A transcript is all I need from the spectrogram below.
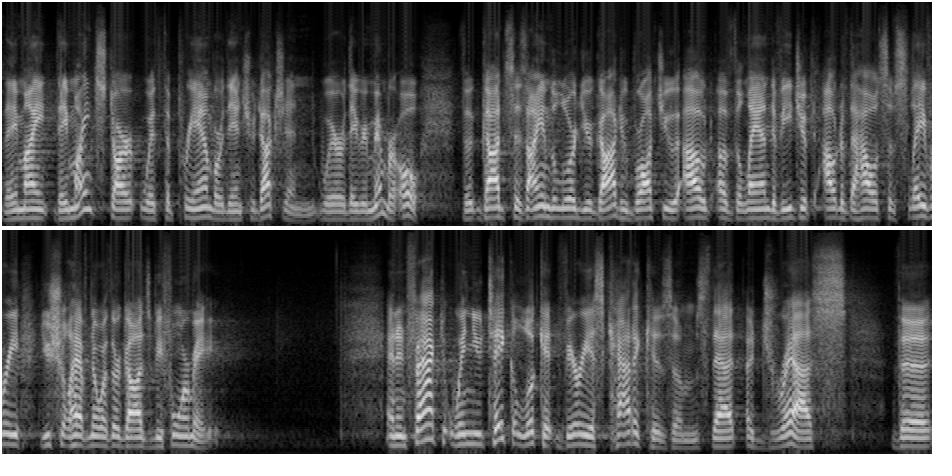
They might, they might start with the preamble or the introduction where they remember, oh, the, God says, I am the Lord your God who brought you out of the land of Egypt, out of the house of slavery. You shall have no other gods before me. And in fact, when you take a look at various catechisms that address the,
